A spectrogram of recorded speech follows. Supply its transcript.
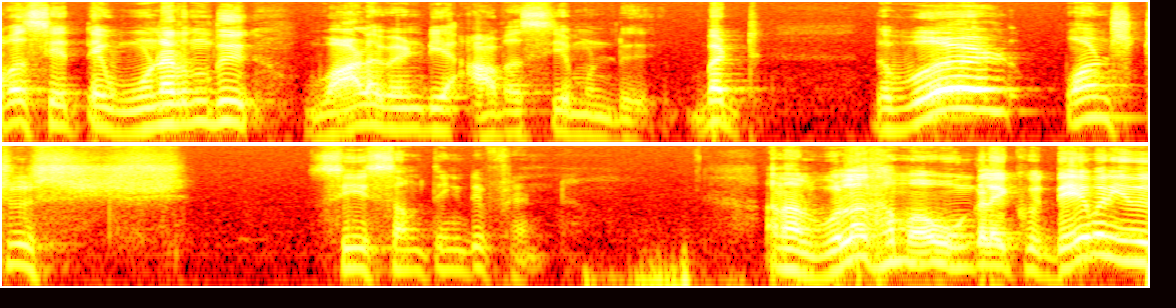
அவசியத்தை உணர்ந்து வாழ வேண்டிய அவசியம் உண்டு. But the world wants to see something different ஆனால் உலகமோ உங்களை தேவன் இது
